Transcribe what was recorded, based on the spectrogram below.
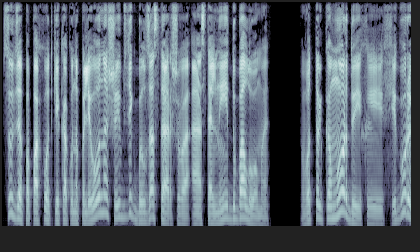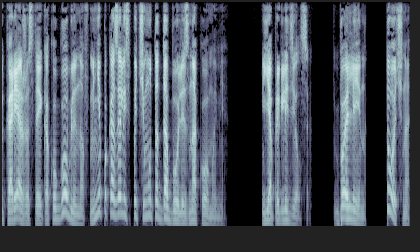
Судя по походке, как у Наполеона, шипздик был за старшего, а остальные — дуболомы. Вот только морды их и фигуры коряжестые, как у гоблинов, мне показались почему-то до боли знакомыми. Я пригляделся. Блин, Точно,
